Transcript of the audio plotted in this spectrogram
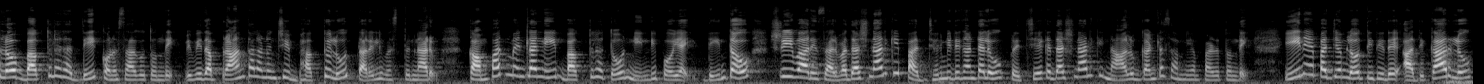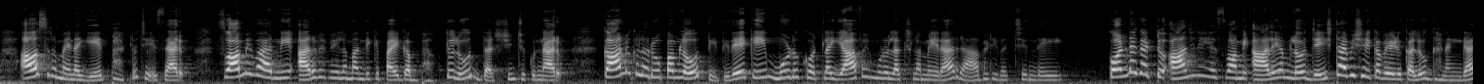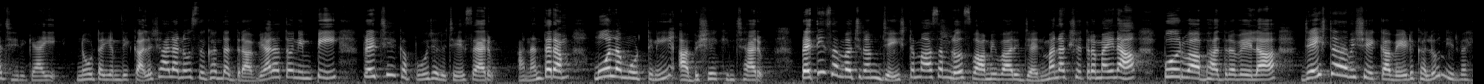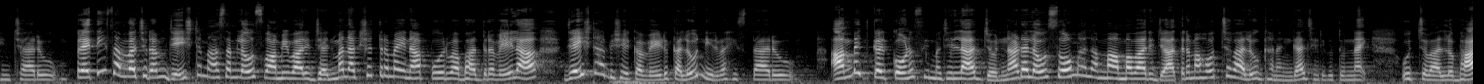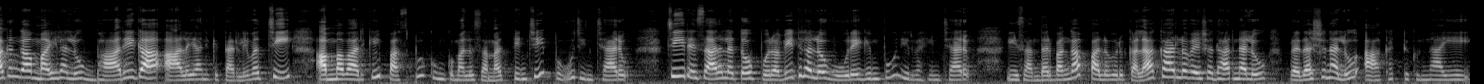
తిరుమలలో భక్తుల రద్దీ కొనసాగుతుంది. వివిధ ప్రాంతాల నుంచి భక్తులు తరలి వస్తున్నారు కంపార్ట్మెంట్లన్నీ భక్తులతో నిండిపోయాయి. దీంతో శ్రీవారి సర్వదర్శనానికి పద్దెనిమిది గంటలు ప్రత్యేక దర్శనానికి నాలుగు గంటల సమయం పడుతుంది. ఈ నేపథ్యంలో తితిదే అధికారులు అవసరమైన ఏర్పాట్లు చేశారు. స్వామివారిని అరవై వేల మందికి పైగా భక్తులు దర్శించుకున్నారు. కానుకల రూపంలో తితిదేకి మూడు కోట్ల యాభై మూడు లక్షల మేర రాబడి వచ్చింది. కొండగట్టు ఆంజనేయ స్వామి ఆలయంలో జ్యేష్ఠాభిషేక వేడుకలు ఘనంగా జరిగాయి. నూట ఎనిమిది కలశాలను సుగంధ ద్రవ్యాలతో నింపి ప్రత్యేక పూజలు చేశారు. అనంతరం మూలమూర్తిని అభిషేకించారు. ప్రతి సంవత్సరం జ్యేష్ఠ మాసంలో స్వామివారి జన్మ నక్షత్రమైన పూర్వభద్రవేళ జ్యేష్ఠాభిషేక వేడుకలు నిర్వహించారు. ప్రతి సంవత్సరం జ్యేష్ఠ మాసంలో స్వామివారి జన్మ నక్షత్రమైన పూర్వభద్రవేళ జ్యేష్ఠాభిషేక వేడుకలు నిర్వహిస్తారు. అంబేద్కర్ కోనసీమ జిల్లా జొన్నాడలో సోమాలమ్మ అమ్మవారి జాతర మహోత్సవాలు ఘనంగా జరుగుతున్నాయి. ఉత్సవాల్లో భాగంగా మహిళలు భారీగా ఆలయానికి తరలివచ్చి అమ్మవారికి పసుపు కుంకుమలు సమర్పించి పూజించారు. చీరెసారలతో పురవీధులలో ఊరేగింపు నిర్వహించారు. ఈ సందర్భంగా పలువురు కళాకారుల వేషధారణలు ప్రదర్శనలు ఆకట్టుకున్నాయి.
